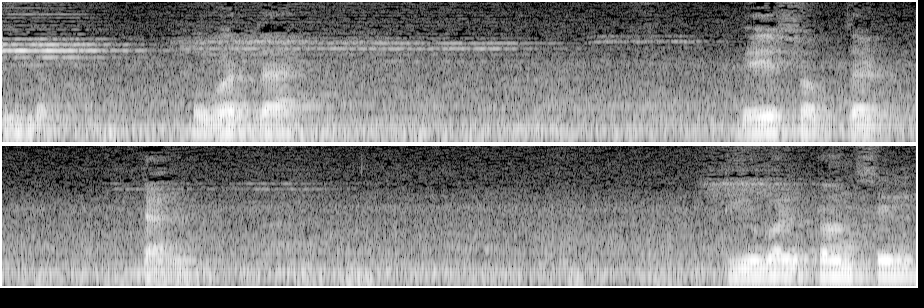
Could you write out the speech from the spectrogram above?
in the over the base of the tongue. Tubal tonsil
